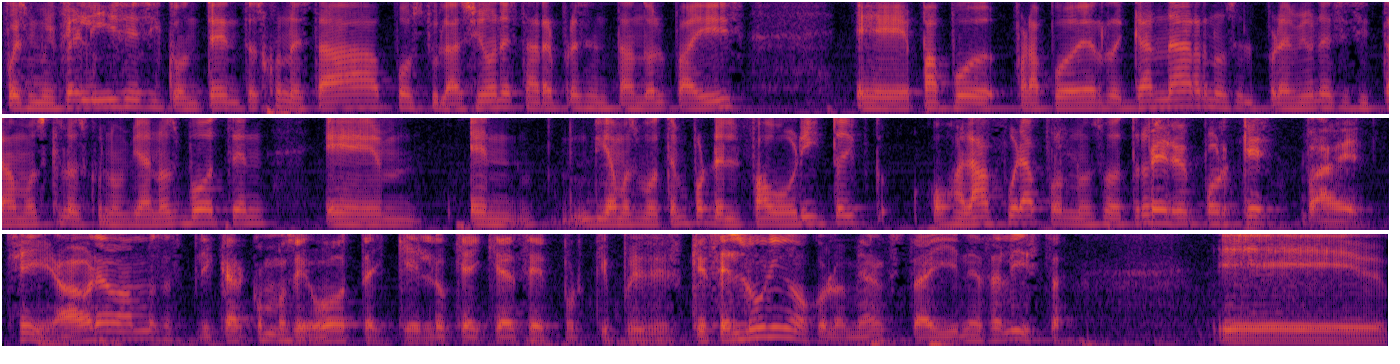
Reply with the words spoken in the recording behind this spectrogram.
pues muy felices y contentos con esta postulación, está representando al país. Eh, pa para poder ganarnos el premio necesitamos que los colombianos voten, eh, en, digamos, voten por el favorito y ojalá fuera por nosotros. Pero ¿por qué? A ver, sí, ahora vamos a explicar cómo se vota y qué es lo que hay que hacer, porque pues es que es el único colombiano que está ahí en esa lista. Eh,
